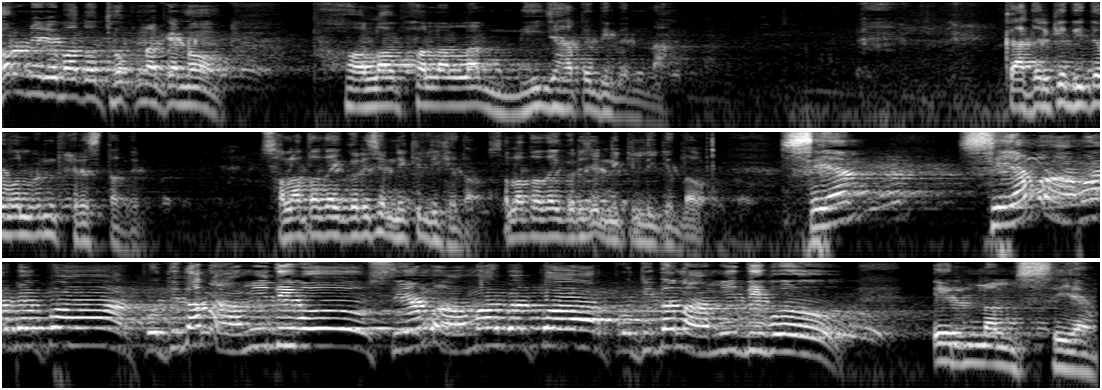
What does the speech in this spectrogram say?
ধরনের এবাদত হোক না কেন, ফলাফল আল্লাহ নিজ হাতে দিবেন না। কাদেরকে দিতে বলবেন? ফেরেস্তাদের সলাত আদায় করেছে, নিকি লিখে দাও। সলাত আদায় করেছে, নিকি লিখে দাও। শ্যাম শ্যাম আমার ব্যাপার, প্রতিদান আমি দিব। শ্যাম আমার ব্যাপার, প্রতিদান আমি দিব। এর নাম শ্যাম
